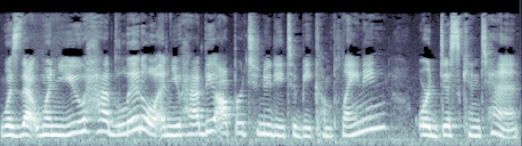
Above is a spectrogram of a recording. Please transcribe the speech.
was that when you had little and you had the opportunity to be complaining or discontent,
